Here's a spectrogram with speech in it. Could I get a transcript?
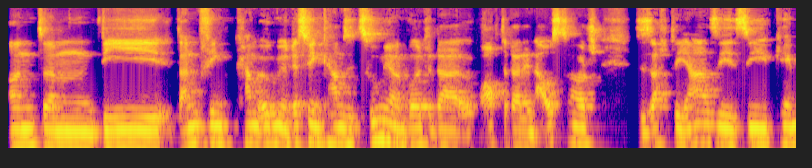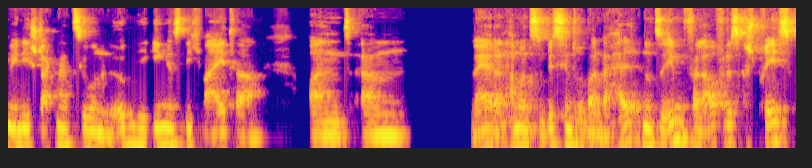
und ähm, die dann fing, kam irgendwie und deswegen kam sie zu mir und wollte da, brauchte da den Austausch. Sie sagte, ja, sie, sie käme in die Stagnation und irgendwie ging es nicht weiter. Und ähm, naja, dann haben wir uns ein bisschen drüber unterhalten und so im Verlauf des Gesprächs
